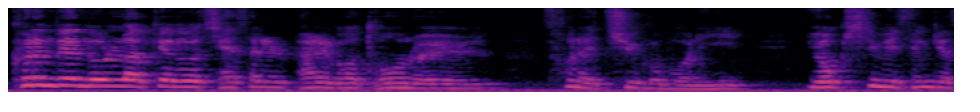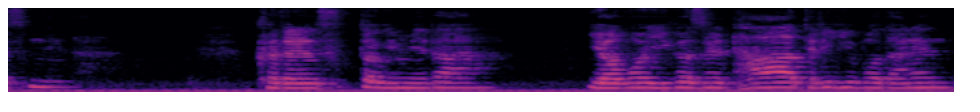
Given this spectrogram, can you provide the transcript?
그런데 놀랍게도 재산을 팔고 돈을 손에 쥐고 보니 욕심이 생겼습니다. 그들은 숙덕입니다. 여보 이것을 다 드리기보다는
